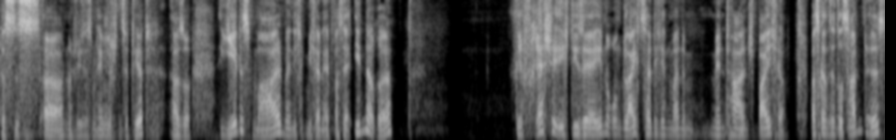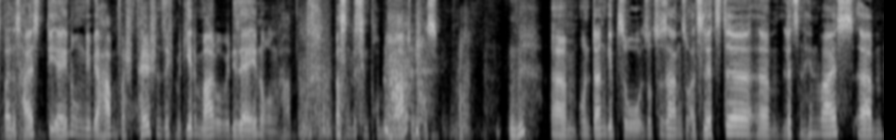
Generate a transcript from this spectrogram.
Das ist äh, natürlich aus dem Englischen zitiert. Also jedes Mal, wenn ich mich an etwas erinnere, refreshe ich diese Erinnerung gleichzeitig in meinem mentalen Speicher. Was ganz interessant ist, weil das heißt, die Erinnerungen, die wir haben, verfälschen sich mit jedem Mal, wo wir diese Erinnerungen haben. Was ein bisschen problematisch ist. Mhm. Ähm, und dann gibt's so sozusagen so als letzte, ähm, letzten Hinweis, ähm,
